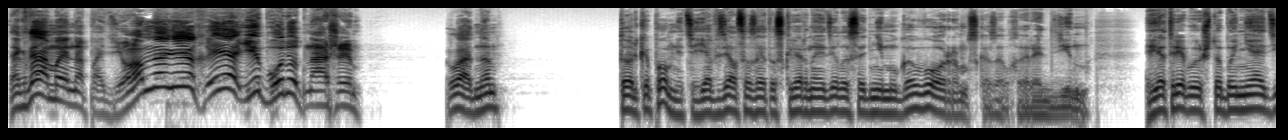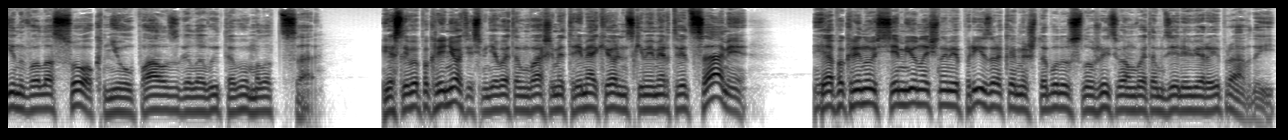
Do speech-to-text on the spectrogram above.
тогда мы нападем на них, и они будут наши. Ладно. Только помните, я взялся за это скверное дело с одним уговором, — сказал Хайреддин. — я требую, чтобы ни один волосок не упал с головы того молодца. Если вы поклянетесь мне в этом вашими тремя кёльнскими мертвецами, я поклянусь семью ночными призраками, что буду служить вам в этом деле верой и правдой.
